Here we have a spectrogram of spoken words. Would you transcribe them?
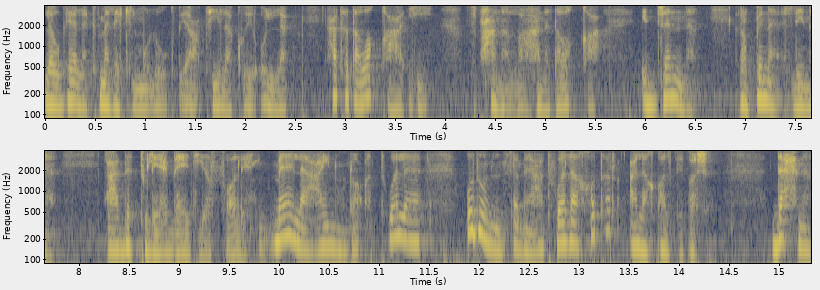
لو جالك ملك الملوك بيعطي لك ويقول لك هتتوقع إيه؟ سبحان الله هنتوقع الجنة. ربنا قال لنا أعددت لعبادي الصالحين ما لا عين رأت ولا أذن سمعت ولا خطر على قلب بشر. ده إحنا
